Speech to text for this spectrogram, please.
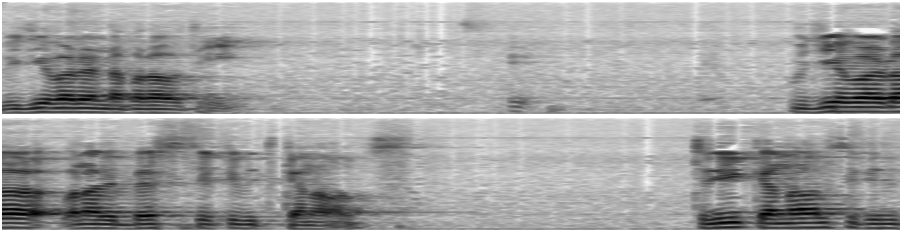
Vijayawada and Amaravati. Vijayawada, one of the best city with canals. Three canals, it is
